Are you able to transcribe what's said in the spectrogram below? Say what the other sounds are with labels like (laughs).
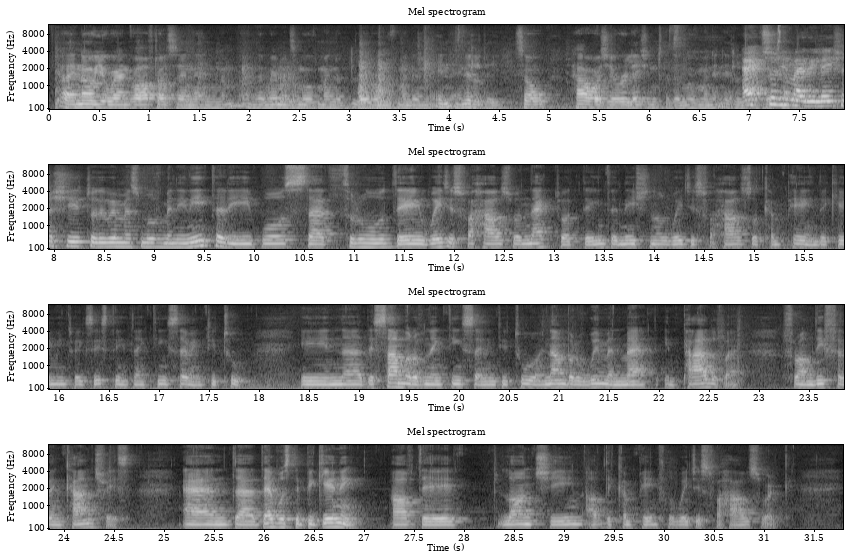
I know you were involved also in, in, in the women's movement, the labor movement in, in, in, Italy. So, how was your relation to the movement in Italy? Actually, my relationship to the women's movement in Italy was that through the Wages for Housework Network, the International Wages for Housework campaign that came into existence in 1972. In uh, the summer of 1972, a number of women met in Padua from different countries. And uh, that was the beginning of the launching of the campaign for wages for housework.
